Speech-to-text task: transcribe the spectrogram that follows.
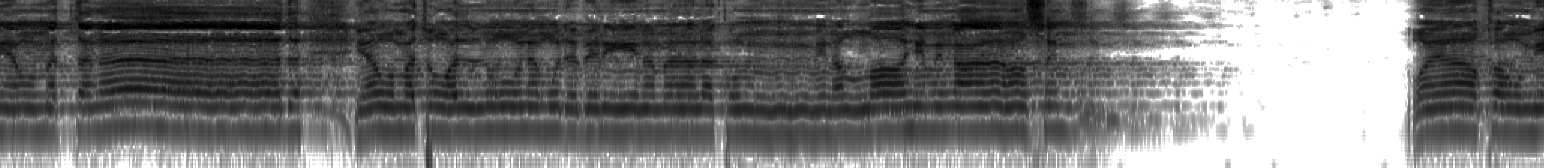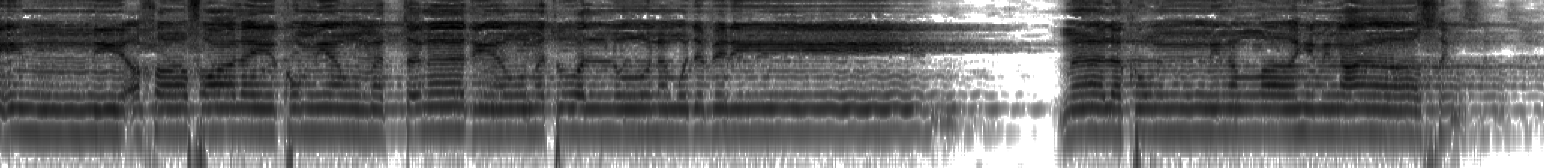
يوم التناد يوم تولون مدبرين ما لكم من الله من عاصم ويا قوم إني أخاف عليكم يوم التناد يوم تولون مدبرين ما لكم من الله من عاصم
